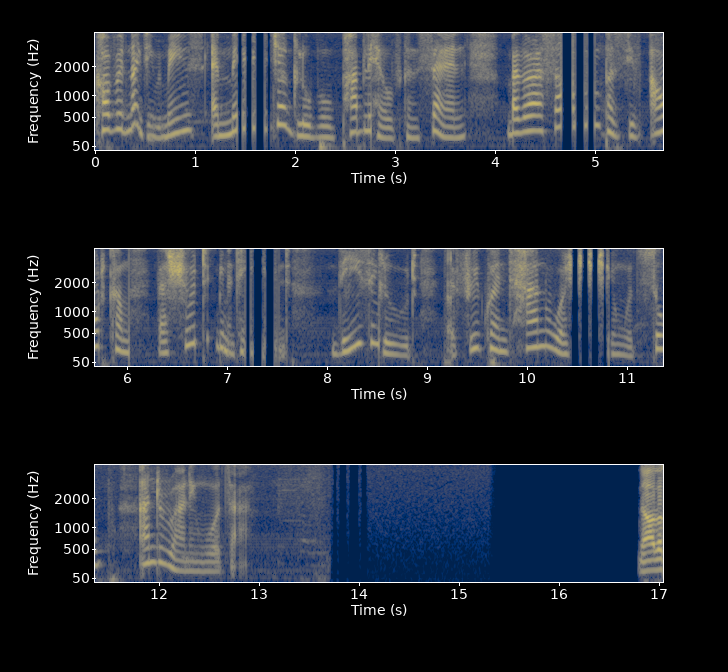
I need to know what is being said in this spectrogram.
COVID-19 remains a major global public health concern, but there are some positive outcomes that should be maintained. These include the frequent hand washing with soap and running water. Now, the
